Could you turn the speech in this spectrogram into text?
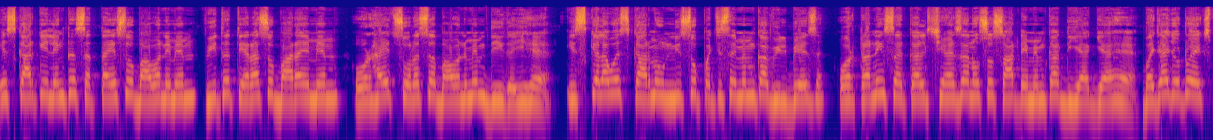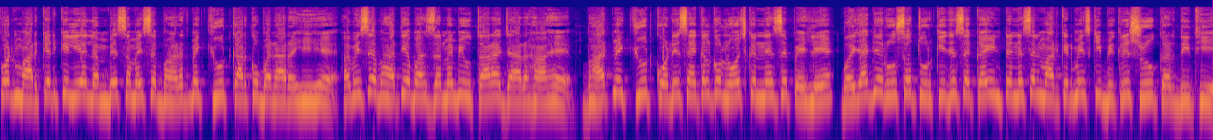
इस कार की लेंथ सत्ताईस सौ बावन एम एम विथ तेरह सौ बारह एम एम और हाइट सोलह सौ बावन एम एम दी गई है। इसके अलावा इस कार में उन्नीस सौ पच्चीस एम एम का व्हील बेस और टर्निंग सर्कल छह हज़ार नौ सौ साठ एम एम का दिया गया है। बजाज ऑटो एक्सपोर्ट मार्केट के लिए लंबे समय से भारत में क्यूट कार को बना रही है। अब इसे भारतीय बाज़ार में भी उतारा जा रहा है। भारत में क्यूट कोडी साइकिल को लॉन्च करने से पहले बजाज ने रूस और तुर्की जैसे कई इंटरनेशनल मार्केट में इसकी बिक्री शुरू कर दी थी।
